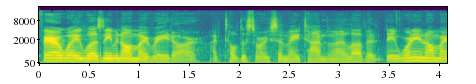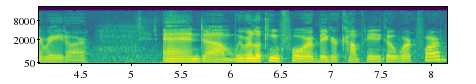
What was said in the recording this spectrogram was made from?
Fairway wasn't even on my radar. I've told the story so many times and I love it. They weren't even on my radar. And um, we were looking for a bigger company to go work for.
